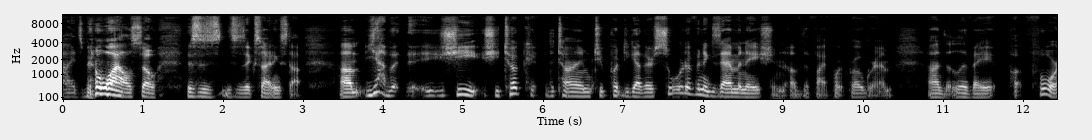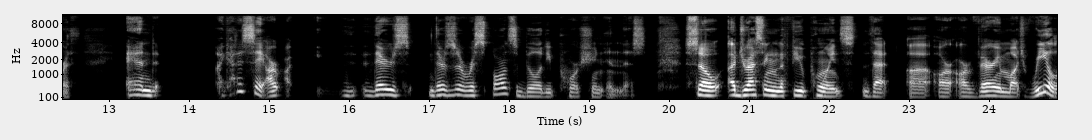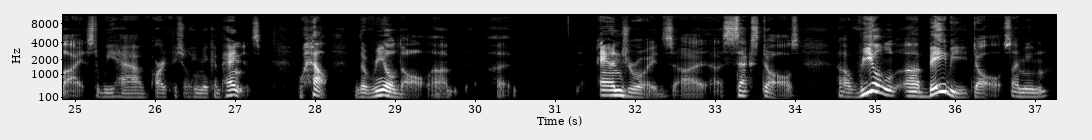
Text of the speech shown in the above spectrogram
Uh, it's been a while, so this is this is exciting stuff. Um, yeah, but uh, she she took the time to put together sort of an examination of the five point program uh, that LaVey put forth, and I gotta say, our, our, there's there's a responsibility portion in this. So addressing the few points that uh, are are very much realized, we have artificial human companions. Well, the real doll, um, androids, uh, uh, sex dolls, uh, real uh, baby dolls. I mean,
